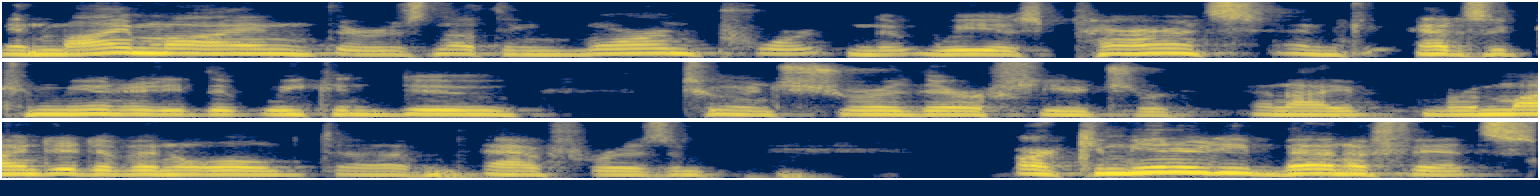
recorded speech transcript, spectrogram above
In my mind, there is nothing more important that we as parents and as a community that we can do to ensure their future. And I'm reminded of an old uh, aphorism. Our community benefits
